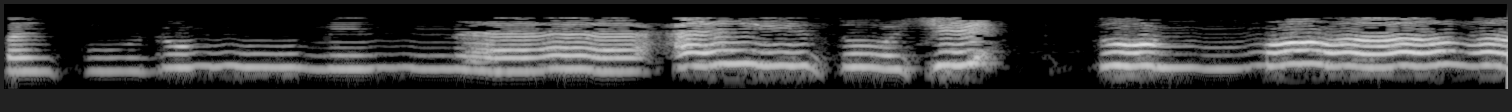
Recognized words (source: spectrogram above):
فَكُلُوا مِنْهَا حَيْثُ شِئْتُمْ رَغَدًا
